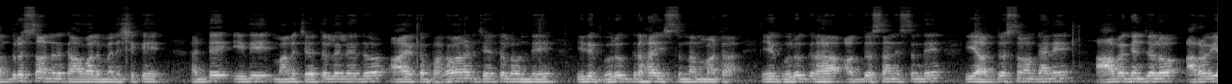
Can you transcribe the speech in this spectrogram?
అదృష్టం అనేది కావాలి మనిషికి. అంటే ఇది మన చేతుల్లో లేదు ఆ యొక్క భగవానుడి చేతుల్లో ఉంది. ఇది గురుగ్రహ ఇస్తుందన్నమాట. ఈ గురుగ్రహ అదృష్టాన్ని ఇస్తుంది. ఈ అదృష్టం కానీ ఆవగింజలో అరవై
